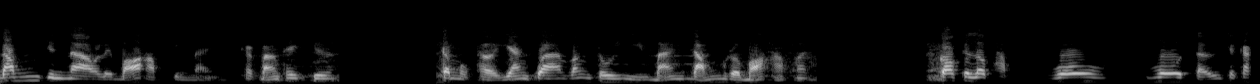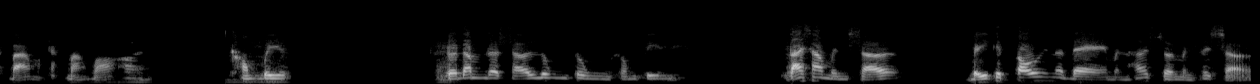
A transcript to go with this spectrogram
đông chừng nào lại bỏ học chừng này. Các bạn thấy chưa? Trong một thời gian qua văn tôi nhiều bạn động rồi bỏ học hết. Có cái lớp học vô vô tự cho các bạn mà các bạn bỏ thôi không biết. Rồi đâm ra sợ lung tung không tin. Tại sao mình sợ? Bị cái tối nó đè mình hết rồi mình phải sợ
